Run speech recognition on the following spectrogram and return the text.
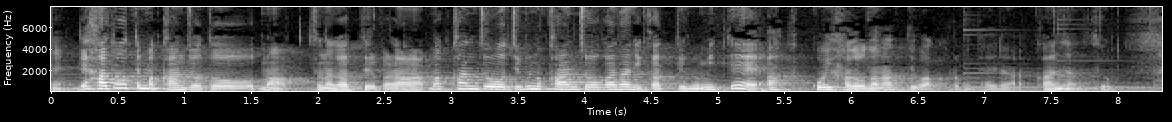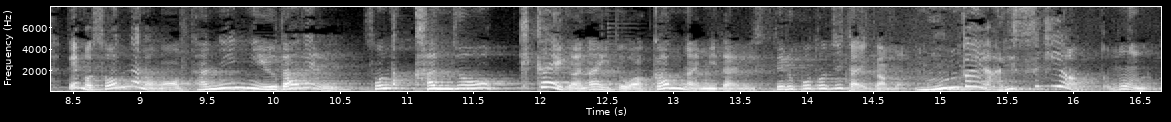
ね、で波動ってまあ感情とまあつながってるから、まあ、感情自分の感情が何かっていうのを見てあこういう波動だなって分かるみたいな感じなんですよ。でもそんなのを他人に委ねるそんな感情を機会がないと分かんないみたいにしてること自体がもう問題ありすぎやんと思うの。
